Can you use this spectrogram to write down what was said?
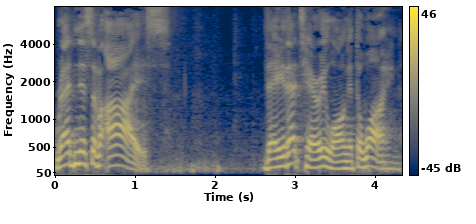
Redness of eyes. They that tarry long at the wine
